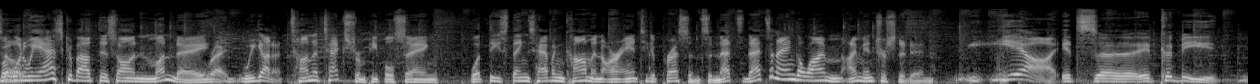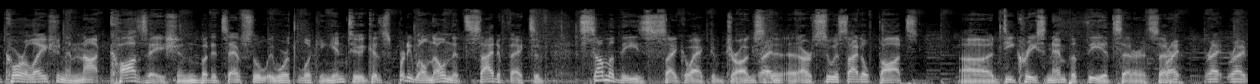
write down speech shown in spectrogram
But when we asked about this on Monday, Right. we got a ton of texts from people saying what these things have in common are antidepressants, and that's that's an angle I'm I'm interested in. Yeah, it's uh, it could be correlation and not causation, but it's absolutely worth looking into because it's pretty well known that side effects of some of these psychoactive drugs Right. uh, are suicidal thoughts, uh, decrease in empathy, et cetera, et cetera. Right, right, right.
